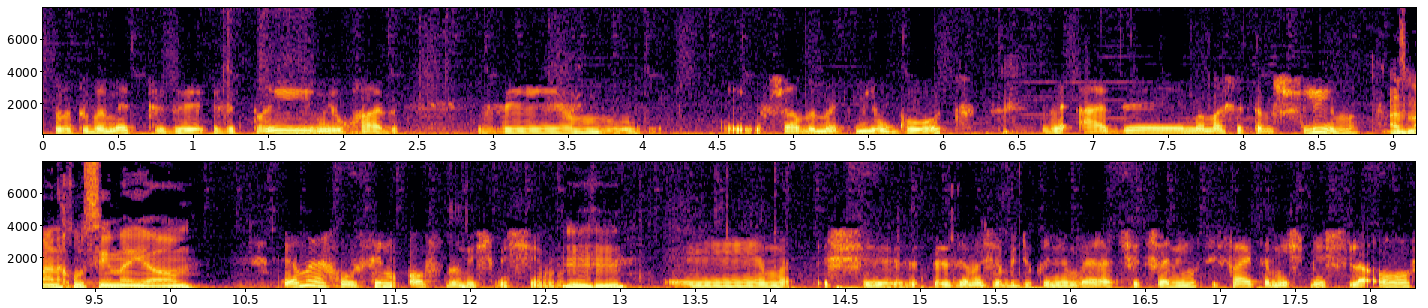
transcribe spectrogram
זאת אומרת, הוא באמת, זה, זה פרי מיוחד. ואפשר באמת מעוגות ועד אה, ממש לתבשילים. אז מה אנחנו עושים היום? היום אנחנו עושים עוף במישמישים. מהמם. אמ, שזה מה שבדיוק אני אומרת, שכשאני מוסיפה את המישמיש לעוף,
